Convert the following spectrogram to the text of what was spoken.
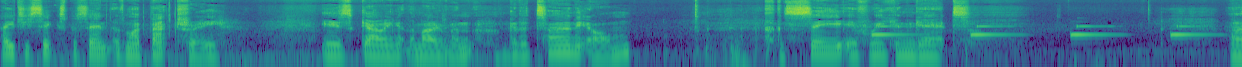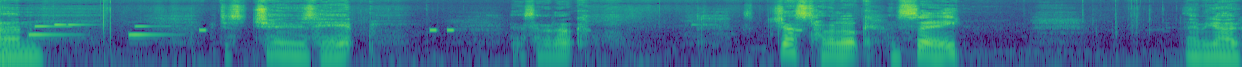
86% of my battery is going at the moment. I'm going to turn it on and see if we can get um just choose here. Let's have a look. Let's just have a look and see. There we go.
